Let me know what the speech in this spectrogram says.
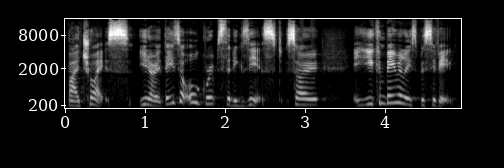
by choice. You know, these are all groups that exist. So you can be really specific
